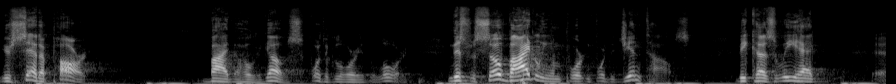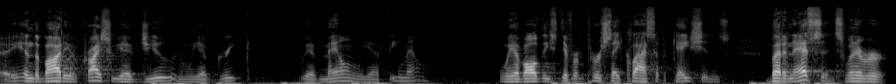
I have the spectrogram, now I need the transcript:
You're set apart by the Holy Ghost for the glory of the Lord. This was so vitally important for the Gentiles because we had uh, in the body of Christ, we have Jew and we have Greek, we have male and we have female. We have all these different per se classifications. But in essence, whenever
